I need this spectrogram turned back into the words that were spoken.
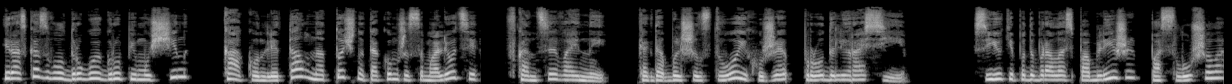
и рассказывал другой группе мужчин, как он летал на точно таком же самолете в конце войны, когда большинство их уже продали России. Сьюки подобралась поближе, послушала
